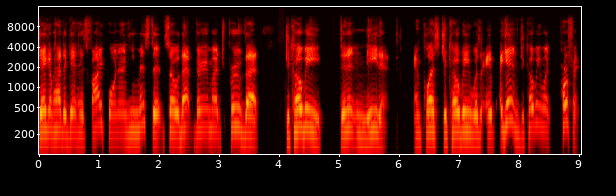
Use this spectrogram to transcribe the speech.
Jacob had to get his five pointer and he missed it. So that very much proved that Jacoby didn't need it. And plus, Jacoby was a, again, Jacoby went perfect.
